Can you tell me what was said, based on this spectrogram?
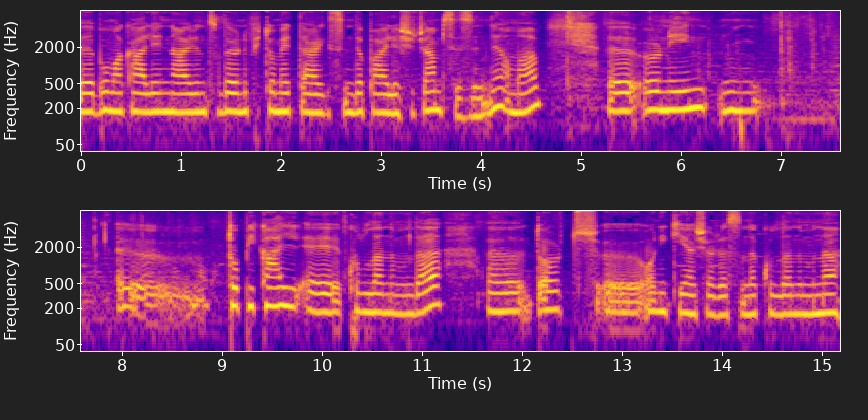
E, bu makalenin ayrıntılarını Fitomet dergisinde paylaşacağım sizinle ama e, örneğin e, topikal e, kullanımda 4-12 e, yaş arasında kullanımına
